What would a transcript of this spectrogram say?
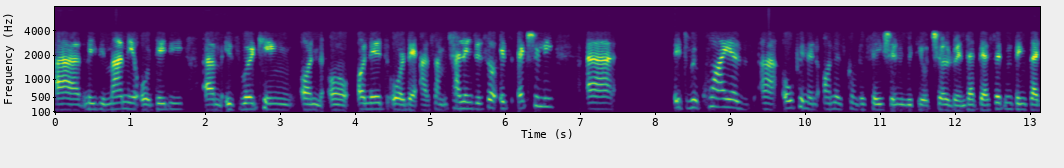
Uh, maybe mommy or daddy um, is working on or, on it, or there are some challenges. So it's actually uh, it requires uh, open and honest conversation with your children that there are certain things that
